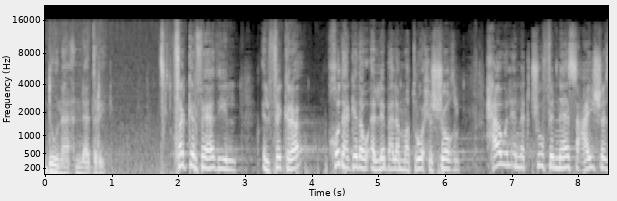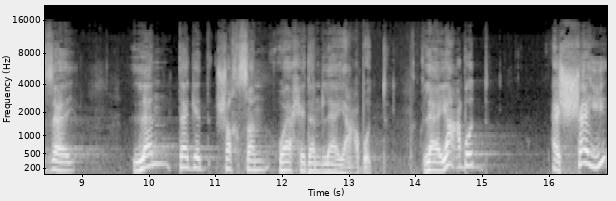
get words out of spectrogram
دون أن ندري. فكر في هذه الفكرة خدها كده وقلبها لما تروح الشغل. حاول إنك تشوف الناس عايشة إزاي. لن تجد شخصا واحدا لا يعبد. لا يعبد الشيء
